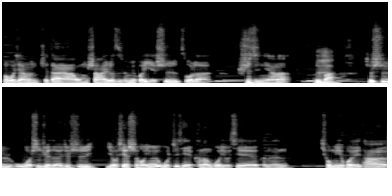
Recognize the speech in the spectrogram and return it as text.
包括像浙大啊，我们上海热刺球迷会也是做了十几年了，对吧？就是我是觉得，就是有些时候，因为我之前也看到过，有些可能球迷会他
